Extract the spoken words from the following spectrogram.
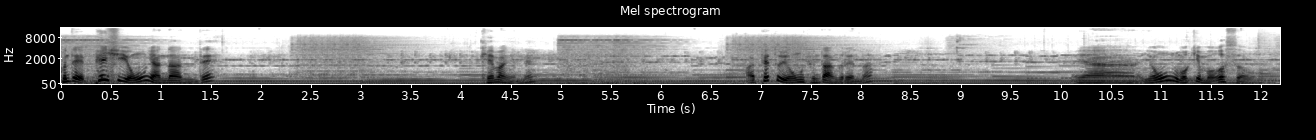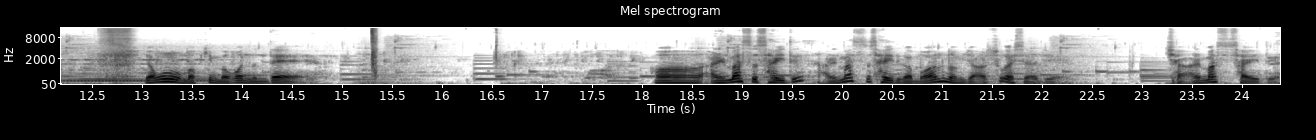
근데 펫이 영웅이 안 나왔는데? 개망했네 아 펫도 영웅 준다 안 그랬나? 야 영웅을 먹긴 먹었어 영웅을 먹긴 먹었는데 어 알마스 사이드? 알마스 사이드가 뭐하는 놈인지 알 수가 있어야지 자 알마스 사이드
